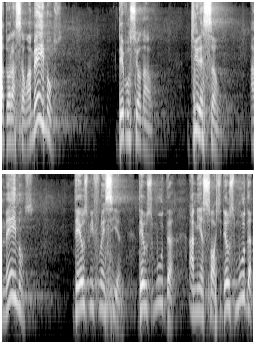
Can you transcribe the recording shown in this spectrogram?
adoração. Amém, irmãos? Devocional, direção Amém, irmãos? Deus me influencia, Deus muda a minha sorte, Deus muda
